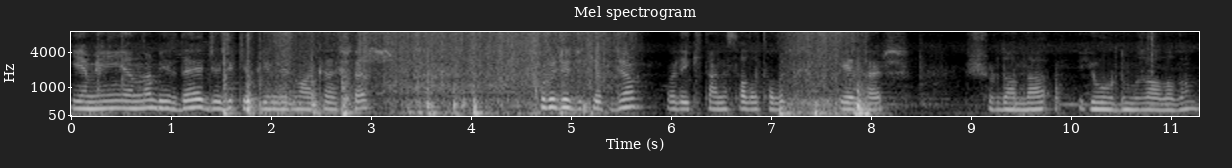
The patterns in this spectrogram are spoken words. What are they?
Yemeğin yanına bir de cacık yapayım dedim arkadaşlar. Kuru cacık yapacağım. Böyle iki tane salatalık yeter. Şuradan da yoğurdumuzu alalım.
